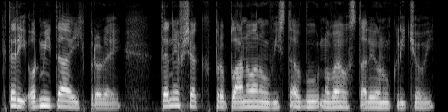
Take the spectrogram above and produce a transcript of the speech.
který odmítá jejich prodej. Ten je však pro plánovanou výstavbu nového stadionu klíčový.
